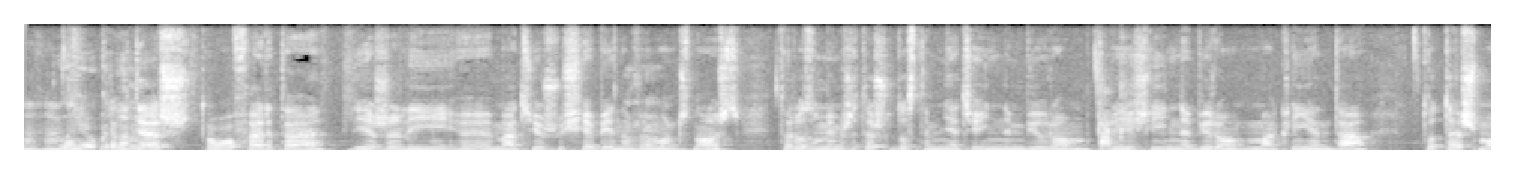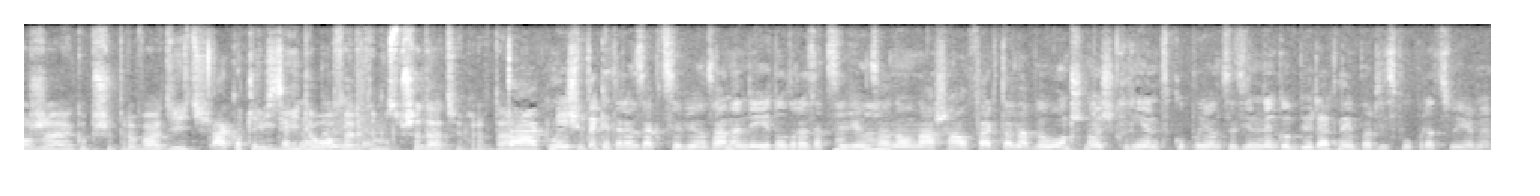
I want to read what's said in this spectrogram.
Mhm. No nie ukrywam. I też tą ofertę, jeżeli y, macie już u siebie na mhm. wyłączność, to rozumiem, że też udostępniacie innym biurom, tak. czyli jeśli inne biuro ma klienta, to też może go przyprowadzić Tak, oczywiście, i, i tą ofertę tak. mu sprzedacie, prawda? Tak, mieliśmy takie transakcje wiązane, nie jedną transakcję Mhm. wiązaną, nasza oferta na wyłączność, klient kupujący z innego biura, jak najbardziej współpracujemy.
